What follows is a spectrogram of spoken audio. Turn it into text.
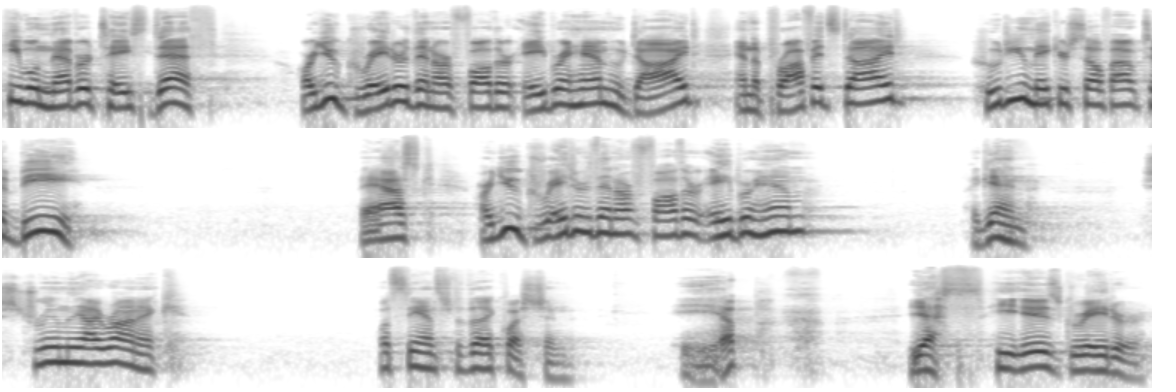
he will never taste death. Are you greater than our father Abraham, who died, and the prophets died? Who do you make yourself out to be? They ask, Are you greater than our father Abraham? Again, extremely ironic. What's the answer to that question? Yep. Yes, he is greater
